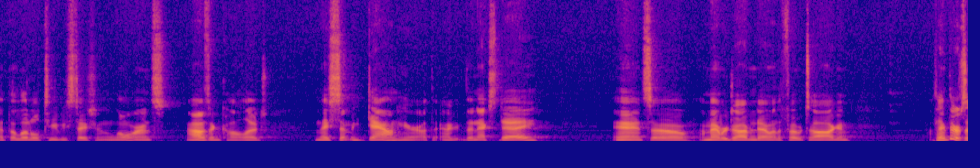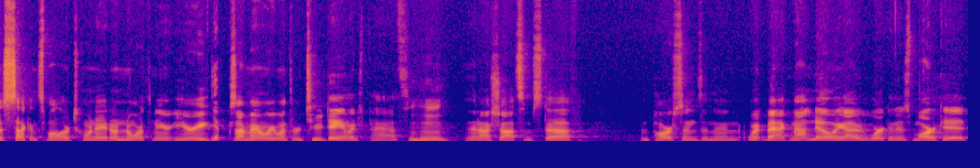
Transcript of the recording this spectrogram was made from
at the little TV station in Lawrence. I was in college, and they sent me down here I thi- uh, the next day. And so I remember driving down with a photog, and I think there was a second smaller tornado north near Erie. Yep. Because I remember we went through two damage paths. And then I shot some stuff in Parsons, and then went back not knowing I would work in this market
